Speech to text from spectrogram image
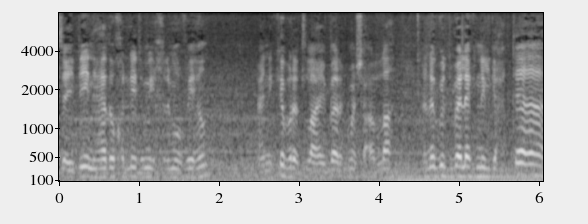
زايدين هذو خليتهم يخدموا فيهم. يعني كبرت الله يبارك ما شاء الله. أنا قلت بالك نلقى حتى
